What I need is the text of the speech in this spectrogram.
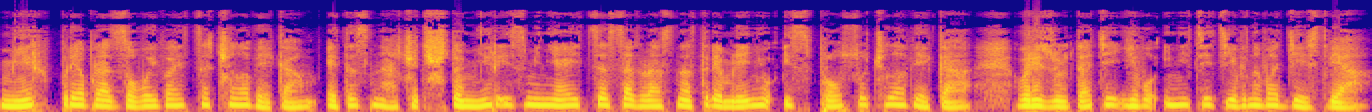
Мир преобразовывается человеком. Это значит, что мир изменяется согласно стремлению и спросу человека в результате его инициативного действия.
